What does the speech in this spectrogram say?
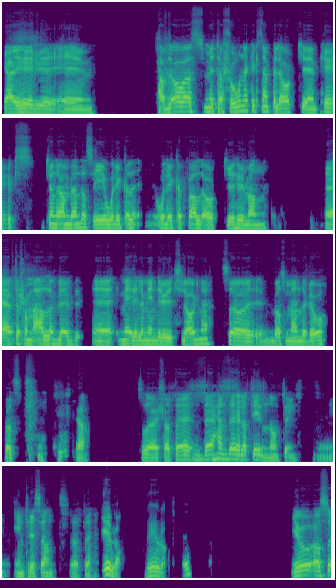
ja, hur eh, Pavlovas mutationer till exempel och eh, Prips kunde användas i olika, olika fall och hur man eh, Eftersom alla blev eh, mer eller mindre utslagna, så eh, vad som händer då? Fast, ja, sådär. Så att det, det hände hela tiden någonting eh, intressant. Så att, eh, Det är bra. Det är bra. Jo, och så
